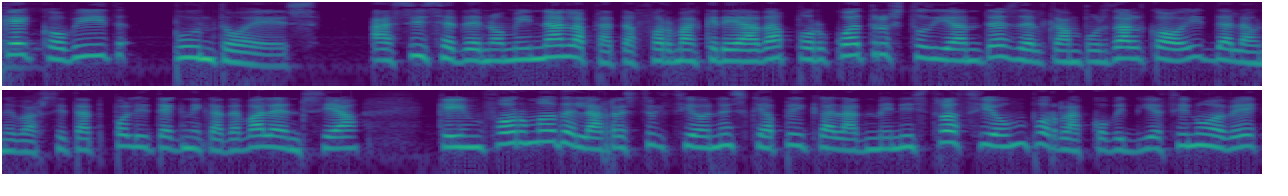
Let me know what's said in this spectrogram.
quecovid.es Así se denomina la plataforma creada por cuatro estudiantes del campus de Alcoy de la Universidad Politécnica de Valencia que informa de las restricciones que aplica la Administración por la COVID-19,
